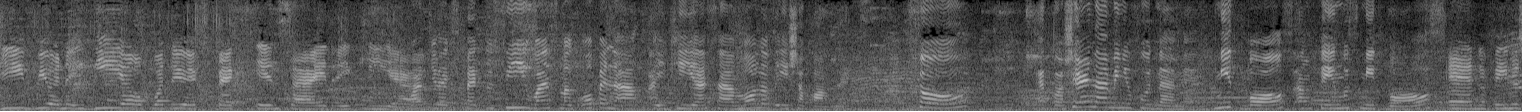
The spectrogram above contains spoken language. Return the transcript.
give you an idea of what you expect inside IKEA. What you expect to see once mag-open na ang IKEA sa Mall of Asia Complex. So, eto, share namin yung food namin. Meatballs, ang famous meatballs. And a famous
